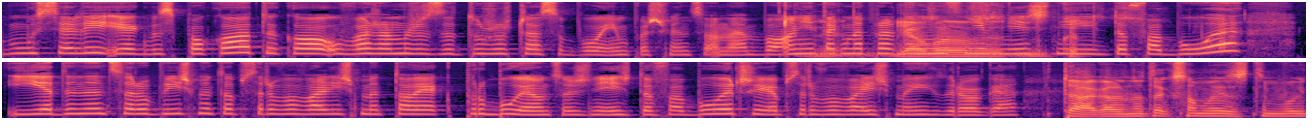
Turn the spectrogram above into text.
musieli jakby spoko, tylko uważam, że za dużo czasu było im poświęcone, bo oni tak naprawdę ja nic uważam, nie wnieśli do fabuły i jedyne co robiliśmy, to obserwowaliśmy to, jak próbują coś wnieść do fabuły, czyli obserwowaliśmy ich drogę. Tak, ale no tak samo jest z tym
